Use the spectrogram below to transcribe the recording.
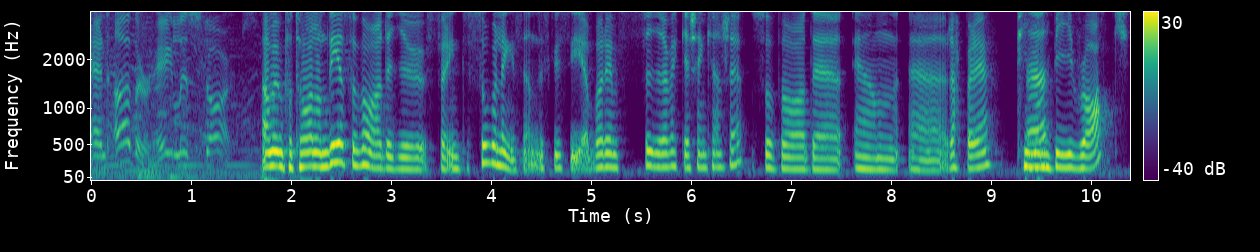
and other A-list stars. Ja, men på tal om det så var det ju för inte så länge sedan, nu ska vi se, var det en fyra veckor sedan kanske, så var det en eh, rappare, PNB Rock,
